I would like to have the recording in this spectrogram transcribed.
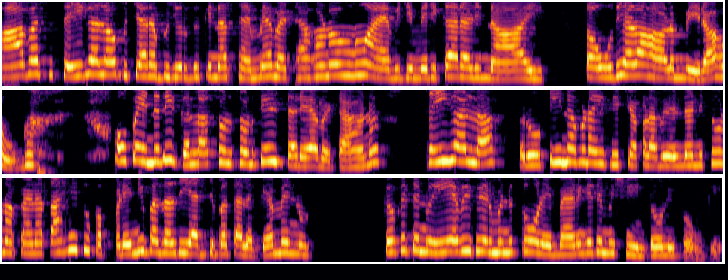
ਹਾਂ ਬਸ ਸਹੀ ਗੱਲ ਆ ਉਹ ਵਿਚਾਰਾ ਬਜ਼ੁਰਗ ਕਿੰਨਾ ਸਹਿਮਿਆ ਬੈਠਾ। ਹੁਣ ਉਹਨੂੰ ਆਇਆ ਵੀ ਜੇ ਮੇਰੀ ਘਰ ਵਾਲੀ ਨਾ ਆਈ ਤਾਂ ਉਹਦੇ ਵਾਲਾ ਹਾਲ ਮੇਰਾ ਹੋਊਗਾ। ਉਹ ਪੈ ਦੀ ਗੱਲਾਂ ਸੁਣ ਸੁਣ ਕੇ ਡਰਿਆ ਬੈਠਾ ਹਨਾ? ਸਹੀ ਗੱਲ ਆ ਰੋਟੀ ਨਾ ਬਣਾਈ ਫਿਰ ਚਕਲਾ ਵੇਲਣਾ ਨਹੀਂ ਧੋਣਾ ਪੈਣਾ ਤਾਂ ਹੀ ਤੂੰ ਕੱਪੜੇ ਨਹੀਂ ਬਦਲਦੀ ਅੱਜ ਪਤਾ ਲੱਗਿਆ ਮੈਨੂੰ। ਕਿਉਂਕਿ ਤੈਨੂੰ ਇਹ ਆ ਵੀ ਫਿਰ ਮੈਨੂੰ ਧੋਣੇ ਪੈਣਗੇ ਤੇ ਮਸ਼ੀਨ ਧੋਣੀ ਪਊਗੀ।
